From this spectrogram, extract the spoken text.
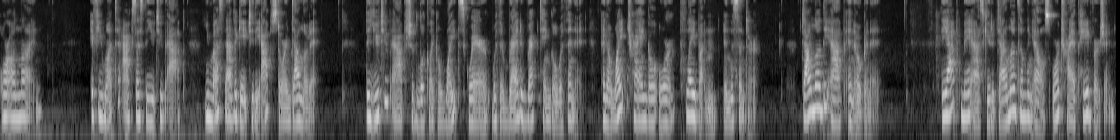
or online. If you want to access the YouTube app, you must navigate to the App Store and download it. The YouTube app should look like a white square with a red rectangle within it and a white triangle or play button in the center. Download the app and open it. The app may ask you to download something else or try a paid version.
